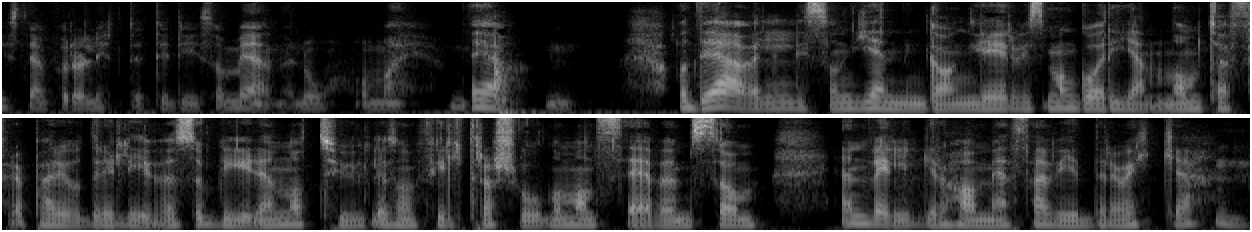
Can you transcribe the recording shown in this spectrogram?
istedenfor å lytte til de som mener noe om meg. Ja. Mm. Og det er vel en litt sånn gjenganger Hvis man går gjennom tøffere perioder i livet, så blir det en naturlig sånn filtrasjon, når man ser hvem som en velger å ha med seg videre og ikke. Mm.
